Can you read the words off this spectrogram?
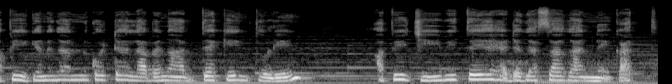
අපි ඉගෙන ගන්නකොට ලබන අත්දැකීම් තුළින් අපි ජීවිතය හැඩගසා ගන්න එකත්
